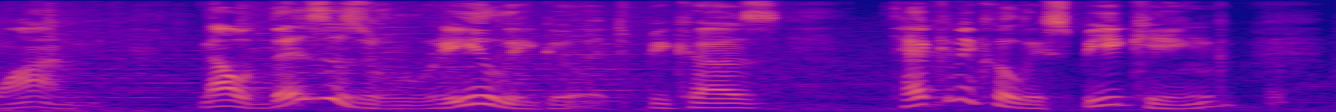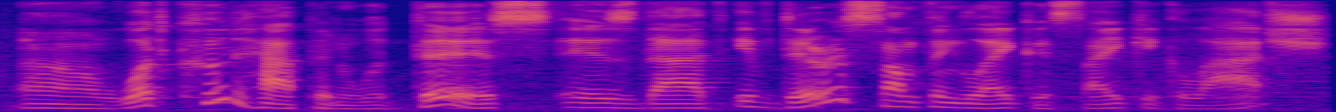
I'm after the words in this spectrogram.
1. Now this is really good because technically speaking, uh, what could happen with this is that if there is something like a Psychic Lash,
